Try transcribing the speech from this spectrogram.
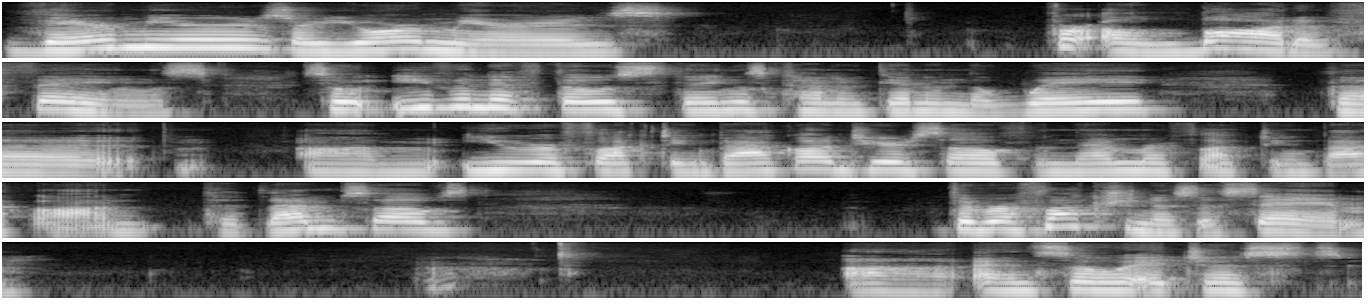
their mirrors are your mirrors for a lot of things. So even if those things kind of get in the way, the um, you reflecting back onto yourself and them reflecting back on to themselves, the reflection is the same. Uh, and so it just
